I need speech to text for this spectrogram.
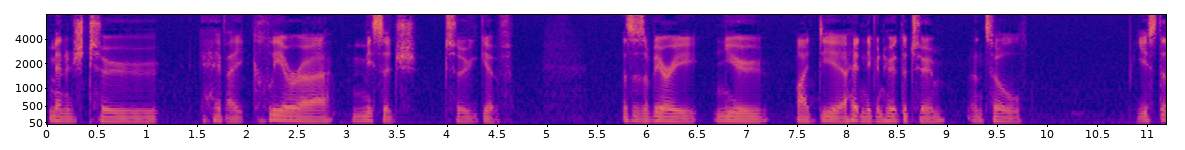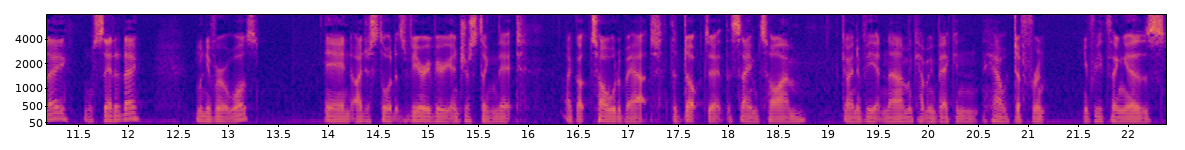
managed to have a clearer message to give. This is a very new idea. I hadn't even heard the term until yesterday or Saturday whenever it was. And I just thought it's very, very interesting that I got told about the doctor at the same time going to Vietnam and coming back and how different everything is.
